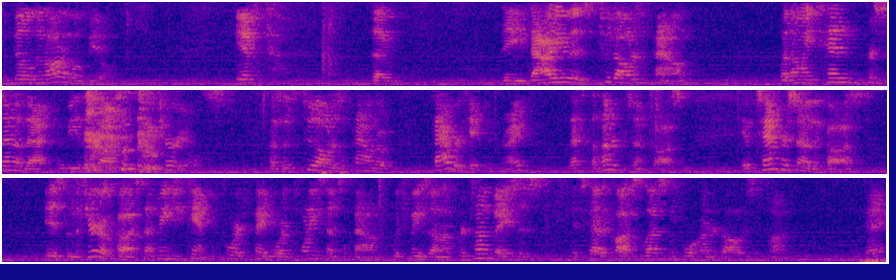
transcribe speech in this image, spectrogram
to build an automobile. If the, the value is two dollars a pound, but only ten percent of that can be the cost of the materials, because it's two dollars a pound of fabricated, right? That's the hundred percent cost. If ten percent of the cost is the material cost, that means you can't afford to pay more than twenty cents a pound, which means on a per ton basis, it's gotta cost less than four hundred dollars a ton, okay?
